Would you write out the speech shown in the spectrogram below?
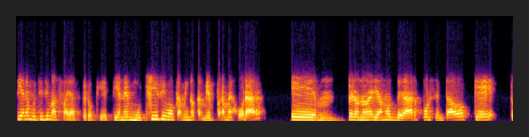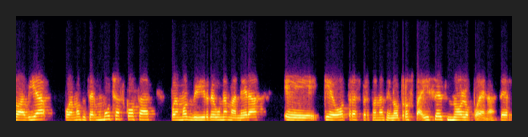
tiene muchísimas fallas, pero que tiene muchísimo camino también para mejorar, em, pero no deberíamos de dar por sentado que todavía podemos hacer muchas cosas, podemos vivir de una manera eh, que otras personas en otros países no lo pueden hacer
